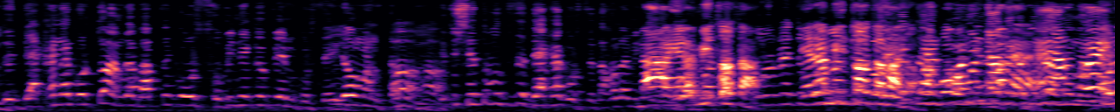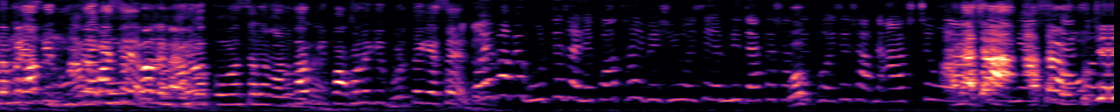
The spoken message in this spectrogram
যদি দেখা না করতো আমরা ভাবতাম ওর ছবি নিয়ে কেউ প্রেম করছে এটাও মানতাম হ্যাঁ, হ্যাঁ। কিন্তু সে তো বলতেছে দেখা করছে তাহলে আমি না এরা করব? মিথ্যা কোনোটাই তো এরা প্রমাণ মিথ্যা দিতে কথা পারে না। না প্রমাণ দিতে পারে না। হ্যাঁ, ঘুরতে গেছে বলে না আমরা প্রমাণ ছাড়া মানবো না। কি কখনো কি ঘুরতে গেছেন ওইভাবে ঘুরতে যায়নি কথাই বেশি হয়েছে এমনি দেখা সাক্ষাৎ হয়েছে সামনে আসছে ও আচ্ছা আচ্ছা উঠে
